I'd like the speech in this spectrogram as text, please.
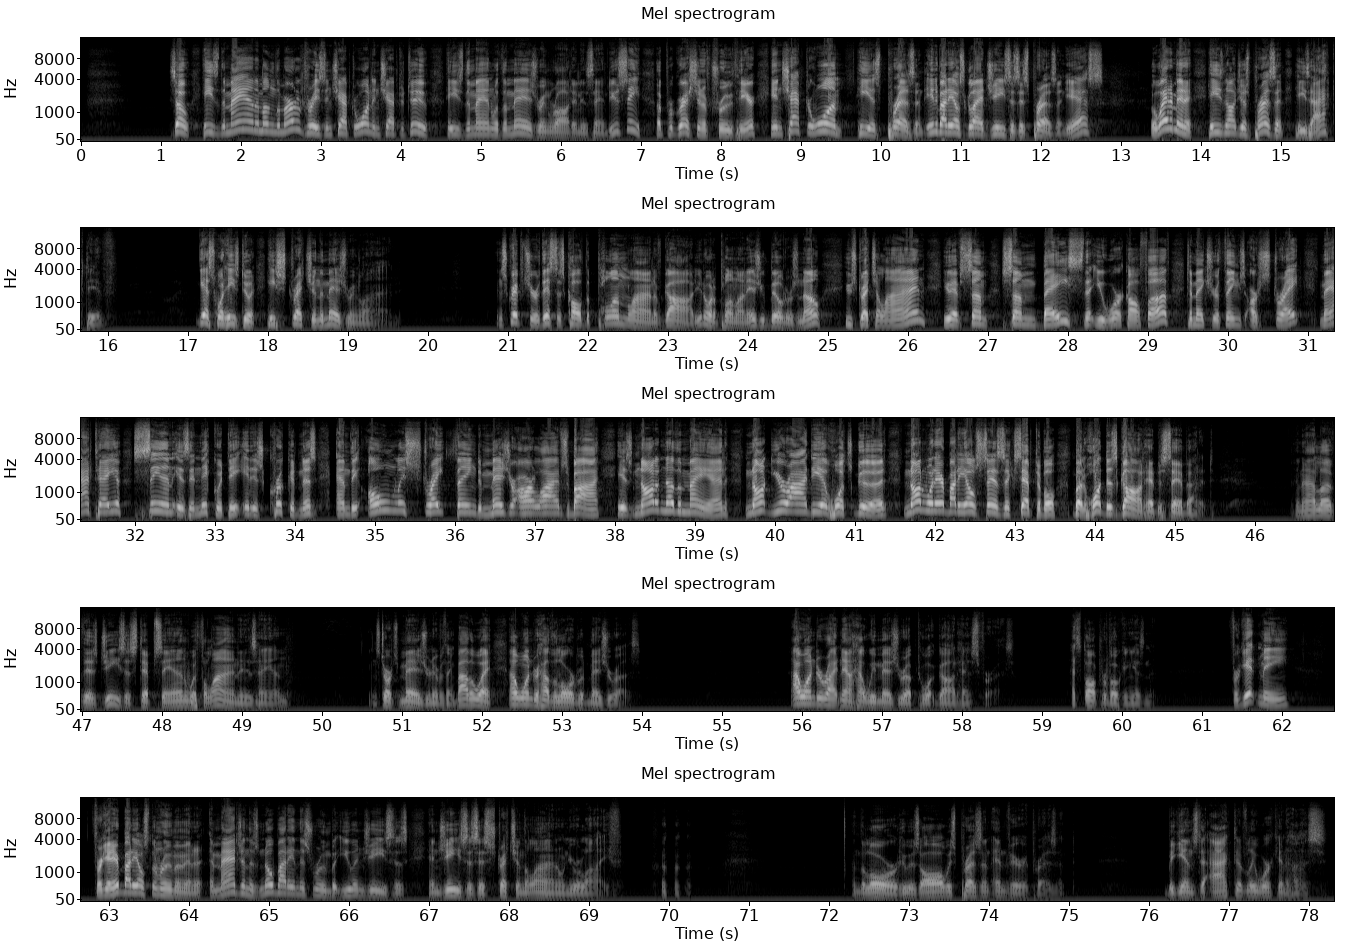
So he's the man among the myrtle trees in chapter 1. In chapter 2, he's the man with the measuring rod in his hand. Do you see a progression of truth here? In chapter 1, he is present. Anybody else glad Jesus is present? Yes? But wait a minute. He's not just present, he's active. Guess what he's doing? He's stretching the measuring line. In Scripture, this is called the plumb line of God. You know what a plumb line is, you builders know. You stretch a line, you have some, some base that you work off of to make sure things are straight. May I tell you, sin is iniquity, it is crookedness, and the only straight thing to measure our lives by is not another man, not your idea of what's good, not what everybody else says is acceptable, but what does God have to say about it? And I love this. Jesus steps in with the line in his hand and starts measuring everything. By the way, I wonder how the Lord would measure us. I wonder right now how we measure up to what God has for us. That's thought provoking, isn't it? Forget me. Forget everybody else in the room a minute. Imagine there's nobody in this room but you and Jesus, and Jesus is stretching the line on your life. and the Lord, who is always present and very present, begins to actively work in us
